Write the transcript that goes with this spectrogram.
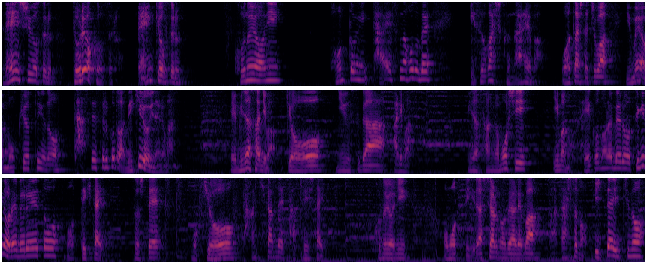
練習をする。努力をする。勉強する。このように本当に大切なことで忙しくなれば私たちは夢や目標というのを達成することができるようになります。え皆さんには今日ニュースがあります。皆さんがもし今の成功のレベルを次のレベルへと持っていきたい。そして目標を短期間で達成したい。このように思っていらっしゃるのであれば私との1対1の、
